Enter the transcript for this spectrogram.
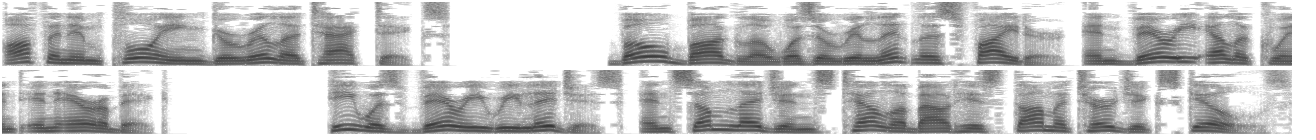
often employing guerrilla tactics. Bou Baghla was a relentless fighter, and very eloquent in Arabic. He was very religious, and some legends tell about his thaumaturgic skills.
